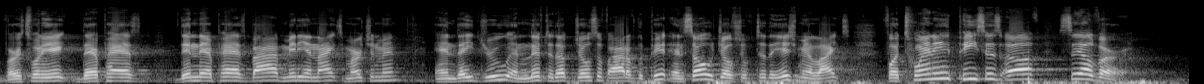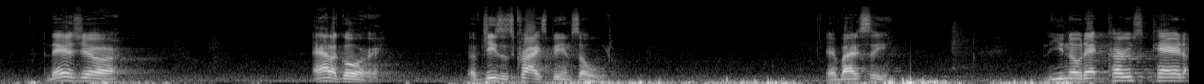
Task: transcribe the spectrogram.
Verse 28, there passed then there passed by Midianites, merchantmen, and they drew and lifted up Joseph out of the pit and sold Joseph to the Ishmaelites for 20 pieces of silver. There's your allegory of Jesus Christ being sold. Everybody see? You know that curse carried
